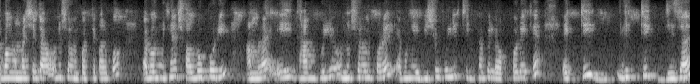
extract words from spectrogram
এবং আমরা সেটা অনুসরণ করতে পারব এবং এখানে সর্বোপরি আমরা এই ধাপগুলি অনুসরণ করে এবং এই বিষয়গুলি ঠিকভাবে লক্ষ্য রেখে একটি ইলেকট্রিক গিজার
